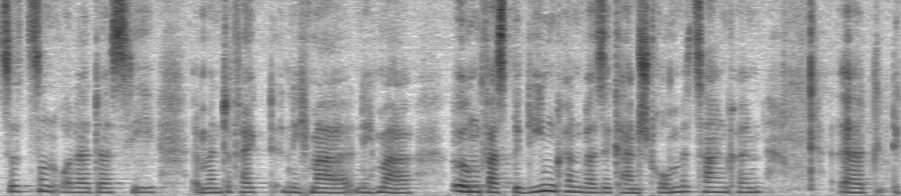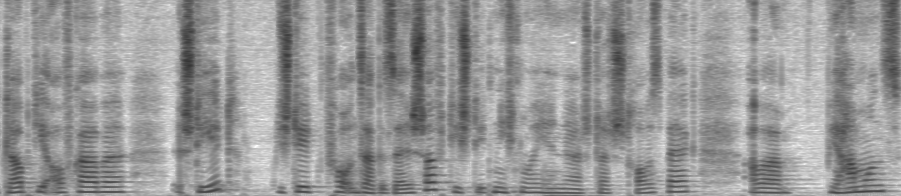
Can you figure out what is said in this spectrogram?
sitzen oder dass sie im Endeffekt nicht mal, nicht mal irgendwas bedienen können, weil sie keinen Strom bezahlen können. Äh, ich glaube, die Aufgabe steht. Die steht vor unserer Gesellschaft, die steht nicht nur hier in der Stadt Strausberg, aber wir haben uns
